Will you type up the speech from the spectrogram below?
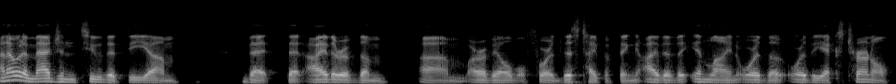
And I would imagine too that the um, that that either of them um, are available for this type of thing, either the inline or the or the external.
